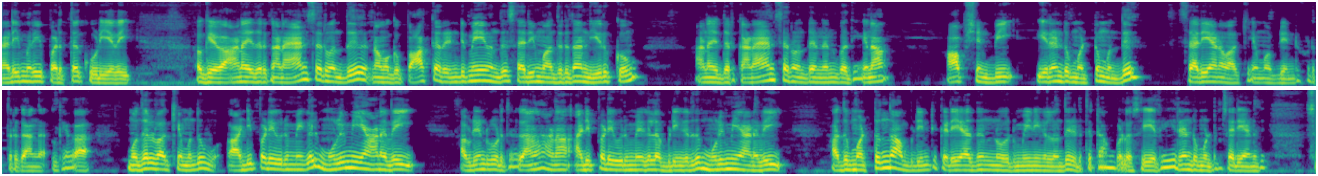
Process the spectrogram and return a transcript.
நடைமுறைப்படுத்தக்கூடியவை. ஓகேவா ஆனால் இதற்கான ஆன்சர் வந்து நமக்கு பார்க்க ரெண்டுமே வந்து சரி மாதிரி தான் இருக்கும். ஆனால் இதற்கான ஆன்சர் வந்து என்னென்னு பார்த்தீங்கன்னா ஆப்ஷன் பி இரண்டு மட்டும் வந்து சரியான வாக்கியம் அப்படின்ட்டு கொடுத்துருக்காங்க. ஓகேவா முதல் வாக்கியம் வந்து அடிப்படை உரிமைகள் முழுமையானவை அப்படின்ட்டு கொடுத்துருக்காங்க. ஆனால் அடிப்படை உரிமைகள் அப்படிங்கிறது முழுமையானவை. அது மட்டும்தான் அப்படின்ட்டு கிடையாதுன்னு ஒரு மீனிங்கில் வந்து எடுத்துட்டாங்க போல ஸோ இது இரண்டு மட்டும் சரியானது. ஸோ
